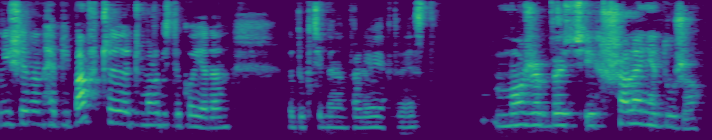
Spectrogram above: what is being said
niż jeden happy path, czy, czy może być tylko jeden? Według Ciebie, Natalio, jak to jest? Może być ich szalenie dużo.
